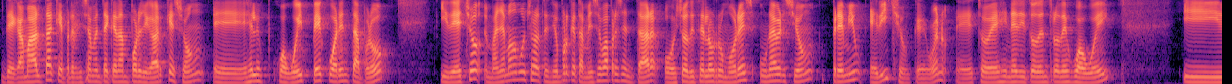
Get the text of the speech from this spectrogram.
de gama alta que precisamente quedan por llegar, que son eh, el Huawei P40 Pro. Y de hecho, me ha llamado mucho la atención porque también se va a presentar, o eso dicen los rumores, una versión Premium Edition. Que bueno, esto es inédito dentro de Huawei. Y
